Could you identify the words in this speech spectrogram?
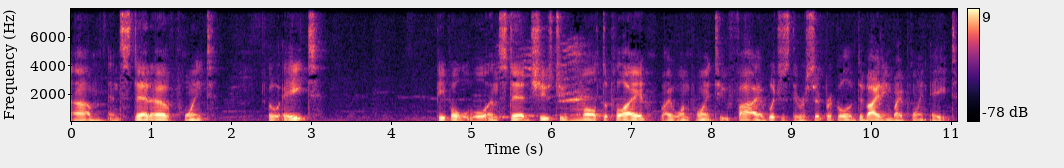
um, instead of 0.08 people will instead choose to multiply by 1.25, which is the reciprocal of dividing by 0.8.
